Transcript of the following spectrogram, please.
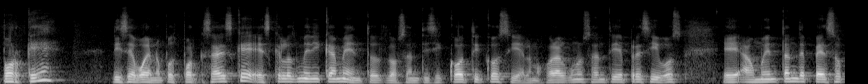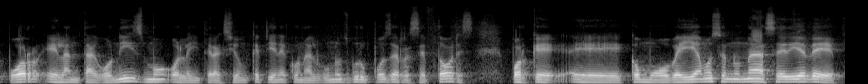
¿Por qué? Dice, bueno, pues porque sabes qué, es que los medicamentos, los antipsicóticos y a lo mejor algunos antidepresivos eh, aumentan de peso por el antagonismo o la interacción que tiene con algunos grupos de receptores. Porque eh, como veíamos en una serie de,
